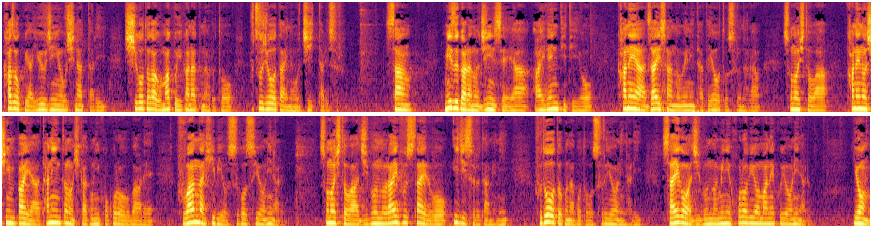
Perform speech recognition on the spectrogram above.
家族や友人を失ったり仕事がうまくいかなくなるとうつ状態に陥ったりする。3自らの人生やアイデンティティを金や財産の上に立てようとするならその人は金の心配や他人との比較に心を奪われ不安な日々を過ごすようになる。その人は自分のライフスタイルを維持するために不道徳なことをするようになり最後は自分の身に滅びを招くようになる。4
